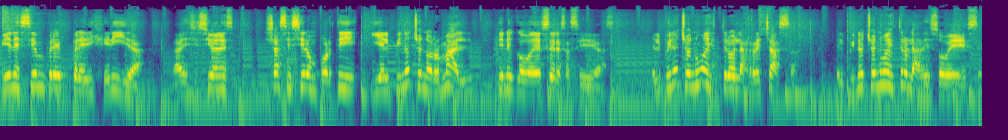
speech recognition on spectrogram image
viene siempre predigerida. Las decisiones ya se hicieron por ti y el Pinocho normal tiene que obedecer esas ideas. El Pinocho nuestro las rechaza, el Pinocho nuestro las desobedece.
